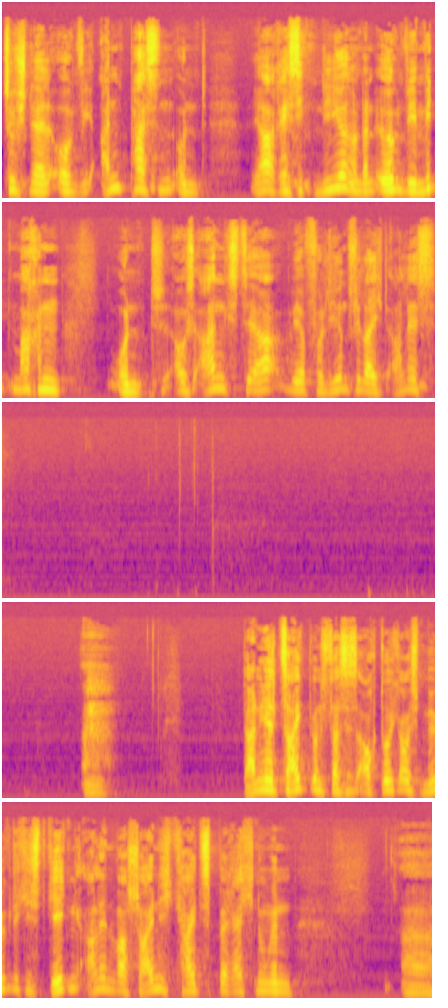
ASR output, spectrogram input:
zu schnell irgendwie anpassen und ja, resignieren und dann irgendwie mitmachen und aus Angst, ja, wir verlieren vielleicht alles. Daniel zeigt uns, dass es auch durchaus möglich ist, gegen allen Wahrscheinlichkeitsberechnungen äh,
